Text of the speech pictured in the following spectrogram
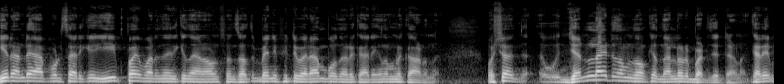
ഈ രണ്ട് എയർപോർട്ട്സ് ആയിരിക്കും ഈ ഇപ്പം പറഞ്ഞിരിക്കുന്ന അനൗൺസ്മെന്റ്സ് അത് ബെനിഫിറ്റ് വരാൻ പോകുന്ന ഒരു കാര്യങ്ങൾ നമ്മൾ കാണുന്നത്. പക്ഷേ ജനറലായിട്ട് നമ്മൾ നോക്കിയാൽ നല്ലൊരു ബഡ്ജറ്റാണ്. കാര്യം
